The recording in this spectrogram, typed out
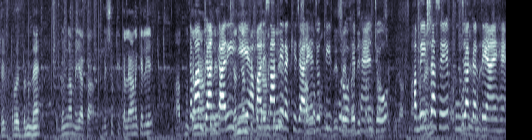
तीर्थ पुरोहित वृंद हैं वो गंगा मैया का विश्व के कल्याण के लिए तमाम जानकारी ये हमारे सामने रखे जा रहे हैं जो तीर्थ पुरोहित हैं जो हमेशा से पूजा करते आए हैं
